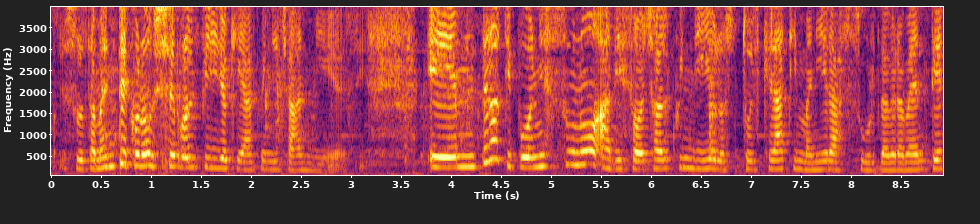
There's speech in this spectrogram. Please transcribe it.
voglio assolutamente conoscerlo, il figlio che ha 15 anni, e sì. E, ehm, però tipo nessuno ha dei social, quindi io l'ho stalkerati in maniera assurda, veramente.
